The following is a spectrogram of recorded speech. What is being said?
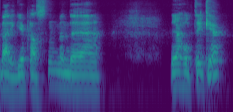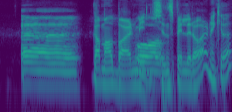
berge plassen, men det, det holdt ikke. Uh, Gammel Bayern München-spiller òg, er han ikke det?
